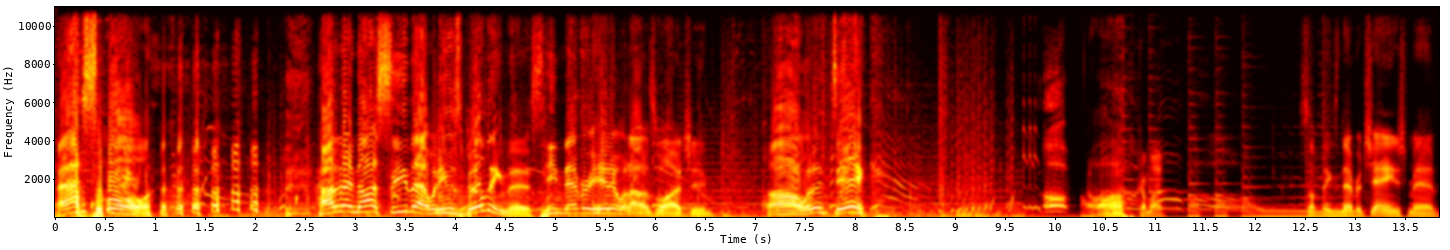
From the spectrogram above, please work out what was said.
Asshole! How did I not see that when he was building this? He never hit it when I was watching. Oh, what a dick! Oh, oh, oh come on. on. Something's never changed, man.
